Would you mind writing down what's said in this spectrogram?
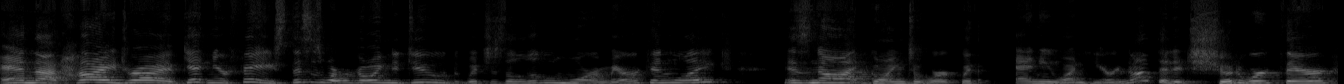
And that high drive, get in your face, this is what we're going to do, which is a little more American like, is not going to work with anyone here. Not that it should work there,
